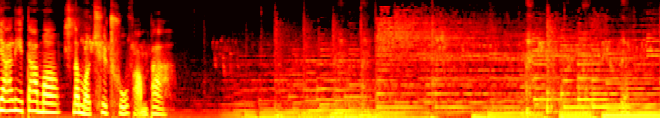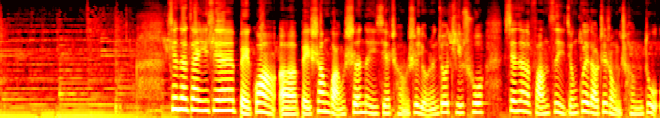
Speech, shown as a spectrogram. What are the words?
压力大吗？那么去厨房吧。现在在一些北广、呃北上广深的一些城市，有人就提出，现在的房子已经贵到这种程度，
